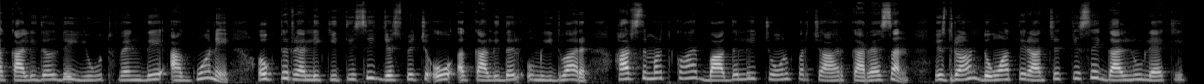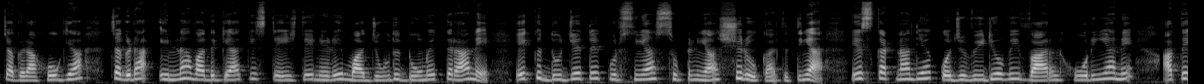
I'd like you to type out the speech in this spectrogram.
ਅਕਾਲੀ ਦਲ ਦੇ ਯੂਥ ਵਿੰਗ ਦੇ ਆਗੂਆਂ ਨੇ ਉਕਤ ਰੈਲੀ ਕੀਤੀ ਸੀ, ਜਿਸ ਵਿੱਚ ਉਹ ਅਕਾਲੀ ਦਲ ਉਮੀਦਵਾਰ ਹਰਸਿਮਰਤ ਕੌਰ ਬਾਦਲ ਲਈ ਚੋਣ ਪ੍ਰਚਾਰ ਕਰ ਰਹੇ ਸਨ। ਇਸ ਦੌਰਾਨ ਦੋਵਾਂ ਧਿਰਾਂ 'ਚ ਕਿਸੇ ਗੱਲ ਨੂੰ ਲੈ ਕੇ ਝਗੜਾ ਹੋ ਗਿਆ। ਝਗੜਾ ਇੰਨਾ ਵੱਧ ਗਿਆ ਕਿ ਸਟੇਜ ਦੇ ਨੇੜੇ ਮੌਜੂਦ ਦੋਵੇਂ ਧਿਰਾਂ ਨੇ ਇੱਕ ਦੂਜੇ ਤੇ ਕੁਰਸੀਆਂ ਸੁੱਟਣੀਆਂ ਸ਼ੁਰੂ ਕਰ ਦਿੱਤੀਆਂ। ਇਸ ਘਟਨਾ ਦੀਆਂ ਕੁਝ ਵੀਡੀਓ ਵੀ ਵਾਇਰਲ ਹੋ ਰਹੀਆਂ ਨੇ ਅਤੇ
